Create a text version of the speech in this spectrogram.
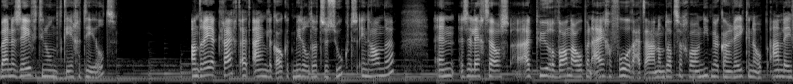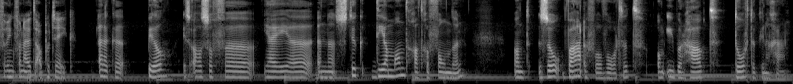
bijna 1700 keer gedeeld. Andrea krijgt uiteindelijk ook het middel dat ze zoekt in handen. En ze legt zelfs uit pure wanhoop een eigen voorraad aan, omdat ze gewoon niet meer kan rekenen op aanlevering vanuit de apotheek. Elke pil is alsof uh, jij uh, een stuk diamant had gevonden. Want zo waardevol wordt het om überhaupt door te kunnen gaan.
